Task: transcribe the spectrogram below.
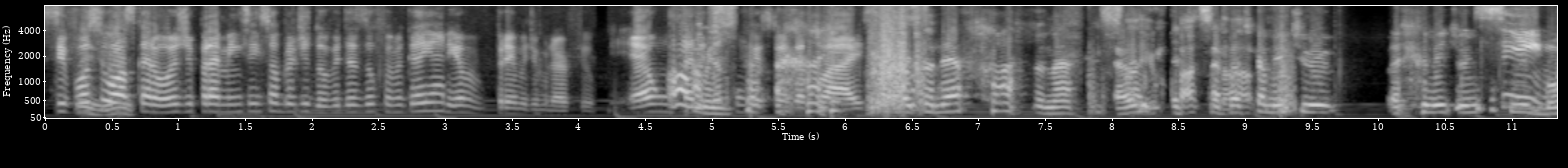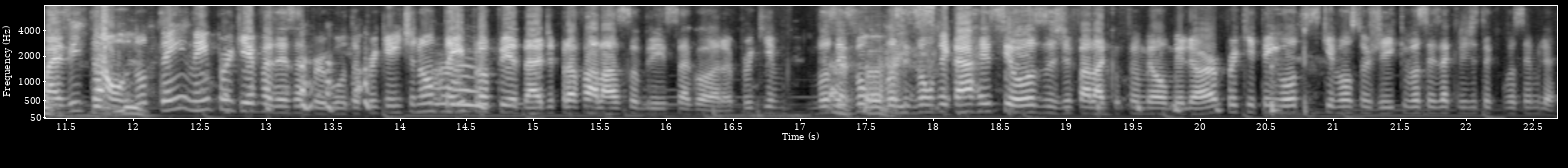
se fosse o Oscar hoje, para mim, sem sombra de dúvidas, o filme ganharia o prêmio de melhor filme. É um ah, mas... com questões atuais. Isso não é fácil, né? É, é, é praticamente praticamente o Sim, mas então, não tem nem por que fazer essa pergunta, porque a gente não tem propriedade para falar sobre isso agora. Porque vocês vão, vocês vão ficar receosos de falar que o filme é o melhor, porque tem outros que vão surgir que vocês acreditam que vão ser melhor.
